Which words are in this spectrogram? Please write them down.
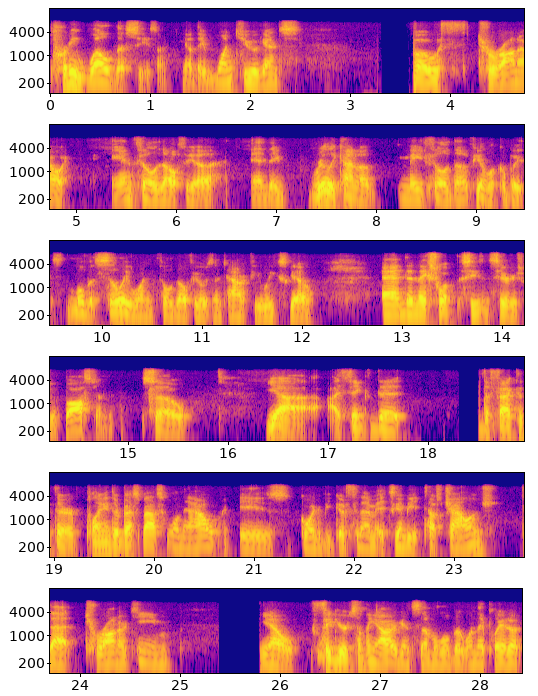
pretty well this season. You know, they won two against both Toronto and Philadelphia, and they really kind of made Philadelphia look a, bit, a little bit silly when Philadelphia was in town a few weeks ago. And then they swept the season series with Boston. So, yeah, I think that the fact that they're playing their best basketball now is going to be good for them. It's going to be a tough challenge. That Toronto team, you know, figured something out against them a little bit when they played a,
